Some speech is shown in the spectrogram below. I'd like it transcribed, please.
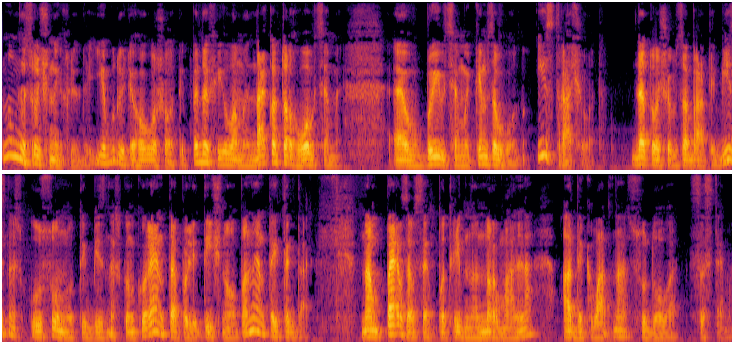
ну незручних людей, їх будуть оголошувати педофілами, наркоторговцями, е, вбивцями, ким завгодно, і страчувати. Для того, щоб забрати бізнес, усунути бізнес-конкурента, політичного опонента і так далі. Нам перш за все потрібна нормальна, адекватна судова система.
